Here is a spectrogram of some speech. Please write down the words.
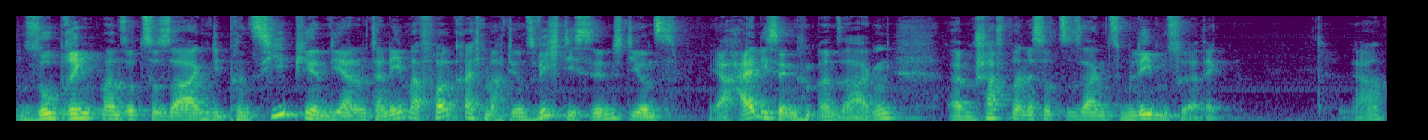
und so bringt man sozusagen die Prinzipien, die ein Unternehmen erfolgreich macht, die uns wichtig sind, die uns ja, heilig sind, könnte man sagen, ähm, schafft man es sozusagen zum Leben zu erwecken. Ja,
